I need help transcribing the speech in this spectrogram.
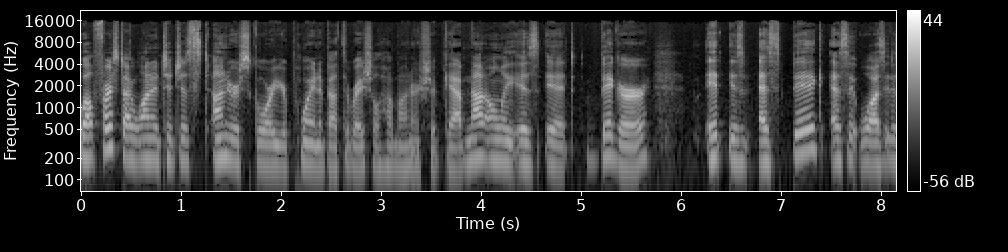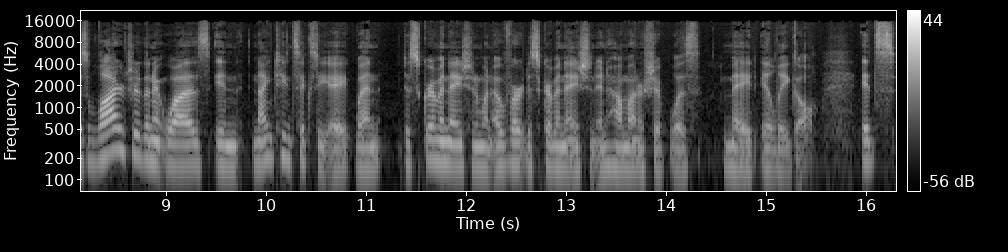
Well, first, I wanted to just underscore your point about the racial homeownership gap. Not only is it bigger, it is as big as it was, it is larger than it was in 1968 when discrimination, when overt discrimination in homeownership was made illegal. It's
